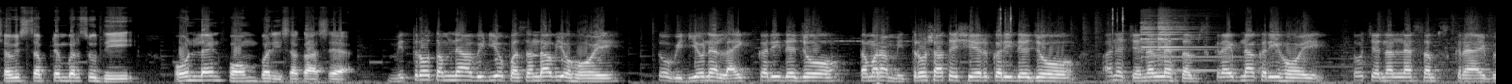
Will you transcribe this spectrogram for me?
છવ્વીસ સપ્ટેમ્બર સુધી ઓનલાઈન ફોર્મ ભરી શકાશે. મિત્રો, તમને આ વીડિયો પસંદ આવ્યો હોય તો વિડીયોને લાઈક કરી દેજો, તમારા મિત્રો સાથે શેર કરી દેજો અને ચેનલને સબસ્ક્રાઈબ ના કરી હોય તો ચેનલને સબસ્ક્રાઈબ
